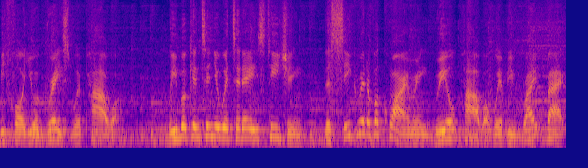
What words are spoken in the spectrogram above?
before you are graced with power. We will continue with today's teaching, the secret of acquiring real power. We'll be right back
